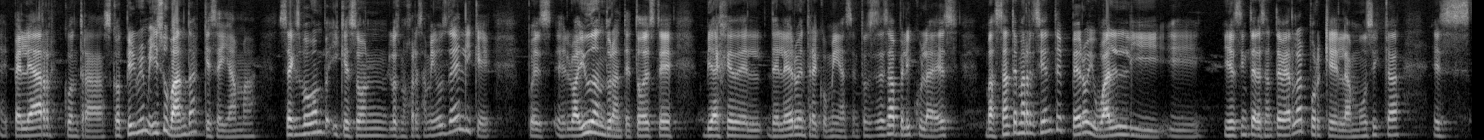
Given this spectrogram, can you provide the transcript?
eh, pelear contra Scott Pilgrim y su banda que se llama Sex Bomb y que son los mejores amigos de él y que pues eh, lo ayudan durante todo este viaje del, del, héroe, entre comillas. Entonces esa película es bastante más reciente, pero igual y, es interesante verla porque la música es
